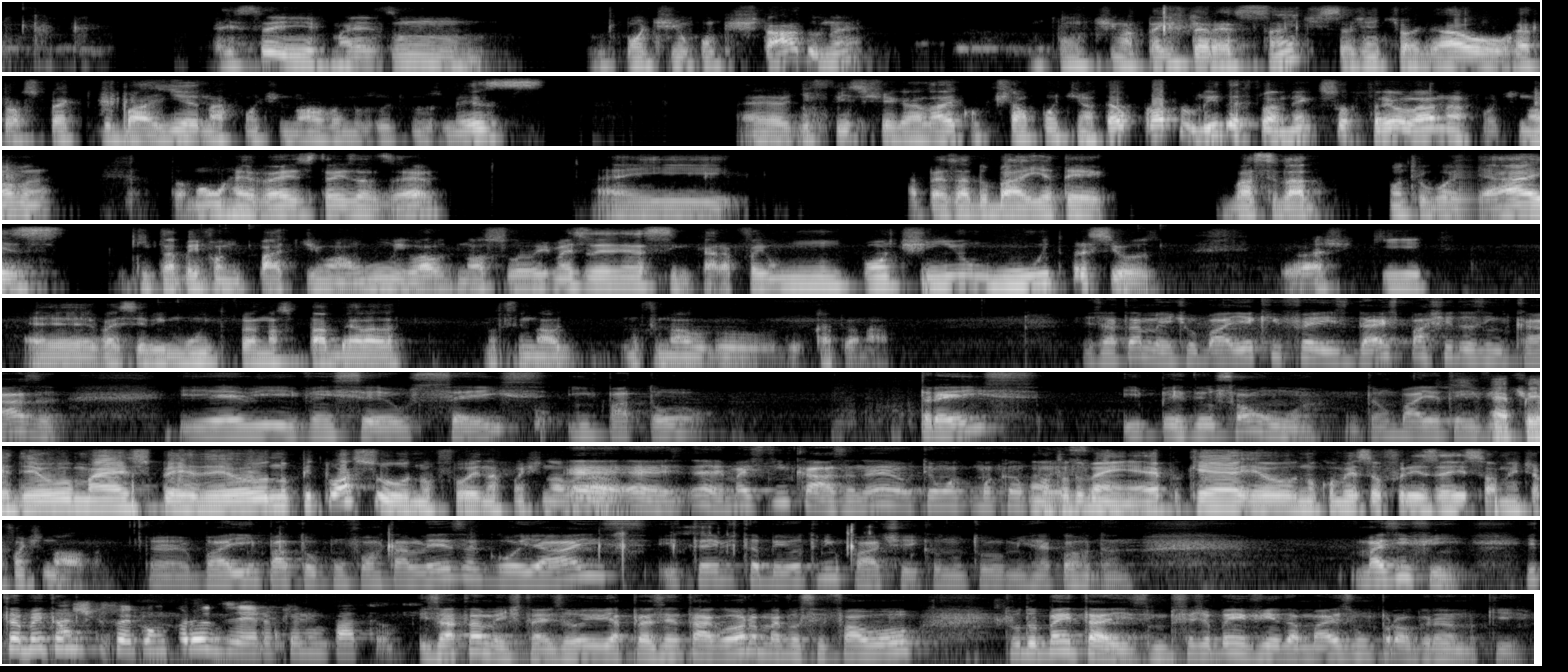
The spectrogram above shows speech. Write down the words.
É isso aí, mais um, um pontinho conquistado, né? Um pontinho até interessante, se a gente olhar o retrospecto do Bahia na Fonte Nova nos últimos meses. É difícil chegar lá e conquistar um pontinho. Até o próprio líder Flamengo sofreu lá na Fonte Nova, né? Tomou um revés 3 a 0 Aí apesar do Bahia ter vacilado contra o Goiás, que também foi um empate de 1 a 1 igual do nosso hoje, mas é assim, cara, foi um pontinho muito precioso. Eu acho que é, vai servir muito para nossa tabela no final, no final do, do, campeonato. Exatamente, o Bahia que fez 10 partidas em casa e ele venceu 6, empatou 3 e perdeu só uma. Então o Bahia tem 20. É, perdeu, mas perdeu no Pituaçu, não foi na Fonte Nova. É, é, é, mas em casa, né? Eu tenho uma, uma campanha. Não, tudo bem. É porque eu no começo eu frisei somente a Fonte Nova. É, o Bahia empatou com Fortaleza, Goiás e teve também outro empate aí que eu não estou me recordando. Mas enfim. E também Acho que foi com o Cruzeiro que ele empatou. Exatamente, Thaís. Eu ia apresentar agora, mas você falou. Tudo bem, Thaís? Seja bem-vinda a mais um programa aqui.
